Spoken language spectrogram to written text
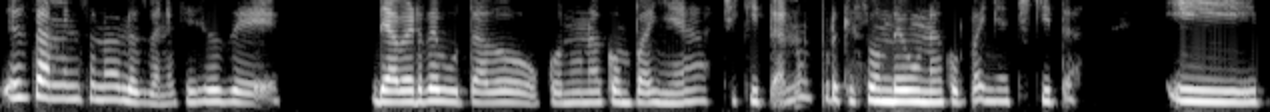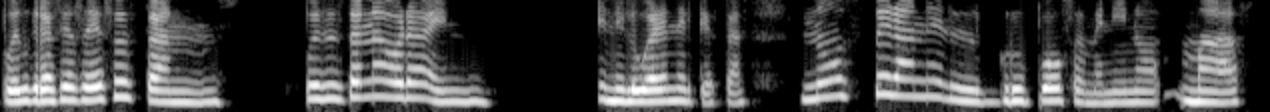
es también es uno de los beneficios de, de haber debutado con una compañía chiquita, ¿no? Porque son de una compañía chiquita. Y pues gracias a eso están, pues están ahora en, en el lugar en el que están. No serán el grupo femenino más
